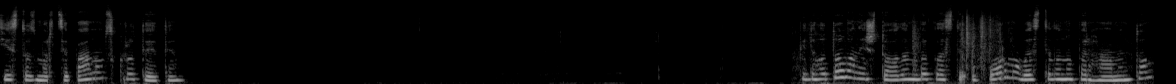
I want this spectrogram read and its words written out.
Тісто з марципаном скрутити. Підготований штолен викласти у форму, вистелену пергаментом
